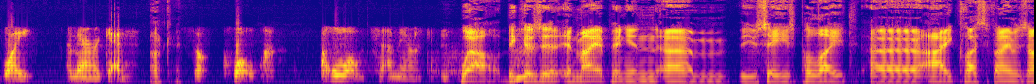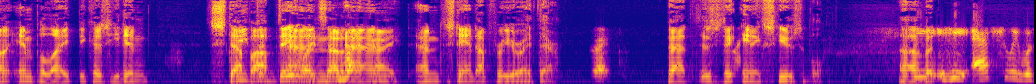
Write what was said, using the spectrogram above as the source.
white American. Okay. So, quote, quote, American. Well, because in, in my opinion, um, you say he's polite. Uh, I classify him as un- impolite because he didn't step Beat the up daylights and, out of that and- guy. and stand up for you right there. Right. That is inexcusable. Uh, he, but he actually was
